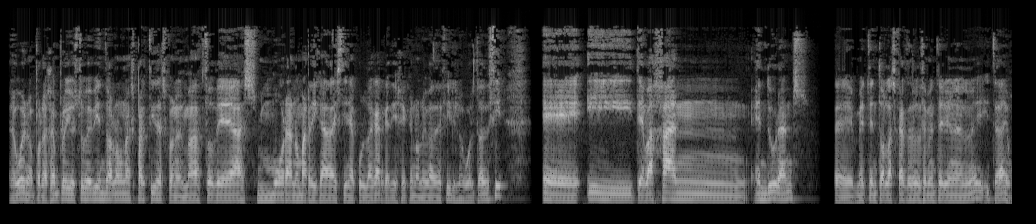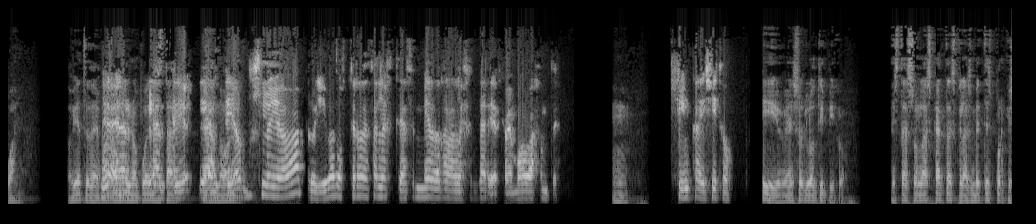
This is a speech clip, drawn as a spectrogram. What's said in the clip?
Pero bueno, por ejemplo, yo estuve viendo algunas partidas con el mazo de As Mora no Marricada y Kuldakar, que dije que no lo iba a decir y lo he vuelto a decir. Eh, y te bajan Endurance, te meten todas las cartas del cementerio en el y te da igual. Todavía te da igual, hombre, no puedes estar. El anterior se lo llevaba, pero lleva dos tierras de que hacen mierdas a las legendarias, que me mola bastante. Shinka y Shizo. Sí, eso es lo típico. Estas son las cartas que las metes porque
